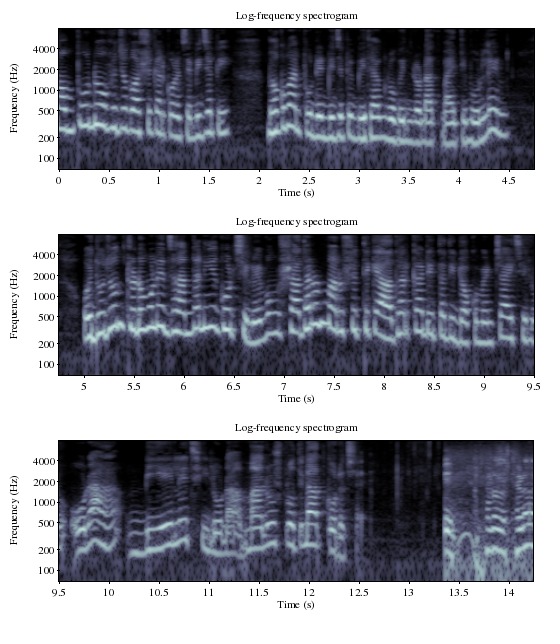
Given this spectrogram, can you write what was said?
সম্পূর্ণ অভিযোগ অস্বীকার করেছে বিজেপি। ভগবানপুরের বিজেপি বিধায়ক রবীন্দ্রনাথ মাইতি বললেন ওই দুজন তৃণমূলের ঝান্ডা নিয়ে ঘুরছিল এবং সাধারণ মানুষের থেকে আধার কার্ড ইত্যাদি ডকুমেন্ট চাইছিল। ওরা বিএলএ ছিল না মানুষ প্রতিবাদ করেছে। ছেড়ে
